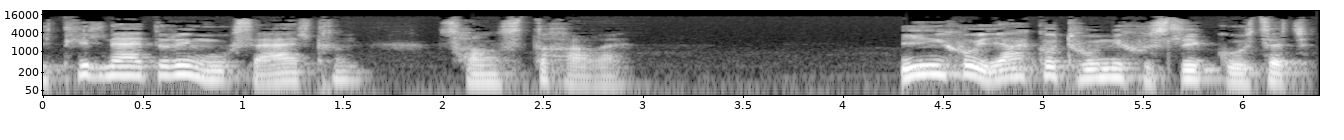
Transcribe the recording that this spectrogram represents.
итгэл найдварын үгс айлтах нь сонсдох аваа. Ийхүү Яаков түүний хүслийг гүйцэж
